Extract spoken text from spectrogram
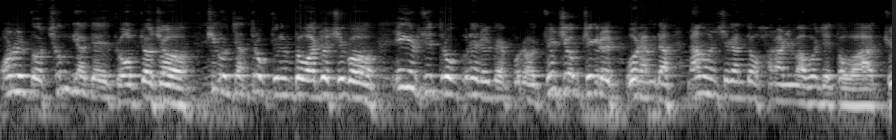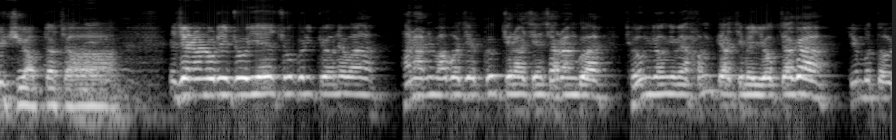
오늘도 승리하게 해 주옵소서 피곤치 않도록 주님 도와주시고 이길 수 있도록 은혜를 베풀어 주시옵시기를 원합니다 남은 시간도 하나님 아버지 도와 주시옵소서 이제는 우리 주 예수 그리스도의 은혜와 하나님 아버지의 극진하신 사랑과 성령님의 함께하심의 역사가 지금부터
